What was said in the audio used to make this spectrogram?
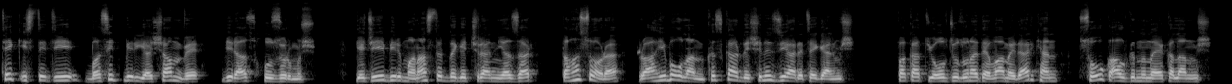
Tek istediği basit bir yaşam ve biraz huzurmuş. Geceyi bir manastırda geçiren yazar daha sonra rahibe olan kız kardeşini ziyarete gelmiş. Fakat yolculuğuna devam ederken soğuk algınlığına yakalanmış.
